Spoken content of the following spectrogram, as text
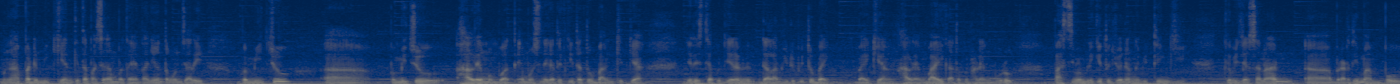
Mengapa demikian? Kita pasti akan bertanya-tanya untuk mencari pemicu uh, pemicu hal yang membuat emosi negatif kita tuh bangkit ya. Jadi setiap kejadian dalam hidup itu baik baik yang hal yang baik ataupun hal yang buruk pasti memiliki tujuan yang lebih tinggi. Kebijaksanaan uh, berarti mampu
